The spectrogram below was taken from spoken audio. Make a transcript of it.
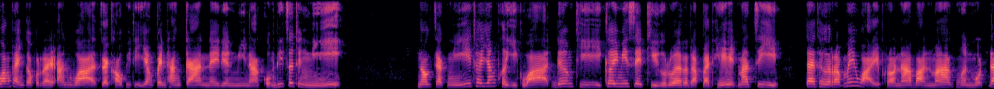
วางแผนกับไรอันว่าจะเข้าพิธีอย่างเป็นทางการในเดือนมีนาคมที่จะถึงนี้ นอกจากนี้เธอยังเผยอีกว่าเดิมทีเคยมีเศรษฐีรวยระดับประเทศมาจีบ แต่เธอรับไม่ไหวเพราะหน้าบานมากเหมือนมดด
